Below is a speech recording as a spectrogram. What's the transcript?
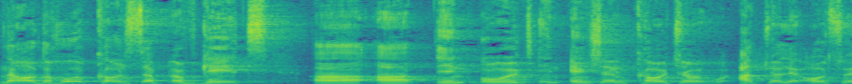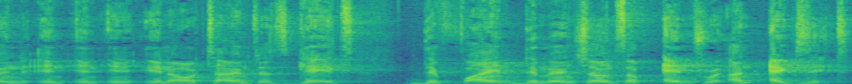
Now, the whole concept of gates uh, uh, in old, in ancient culture, actually also in, in, in, in our times, as gates define dimensions of entry and exit.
